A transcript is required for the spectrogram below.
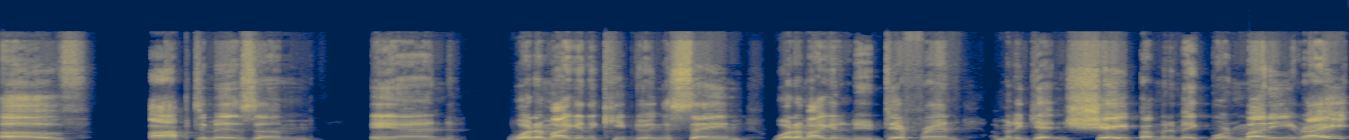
of optimism and what am I going to keep doing the same? What am I going to do different? I'm going to get in shape. I'm going to make more money, right?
